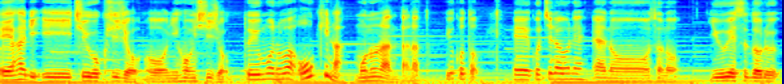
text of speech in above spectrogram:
えー、やはり中国市場、日本市場というものは大きなものなんだなということ。えー、こちらをね、あの、その US ドル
